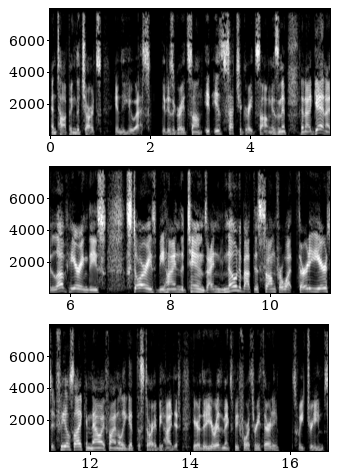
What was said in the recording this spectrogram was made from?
and topping the charts in the US. It is a great song. It is such a great song, isn't it? And again, I love hearing these stories behind the tunes. I've known about this song for what, 30 years it feels like, and now I finally get the story behind it. Here are the Eurythmics before 3.30. Sweet dreams.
